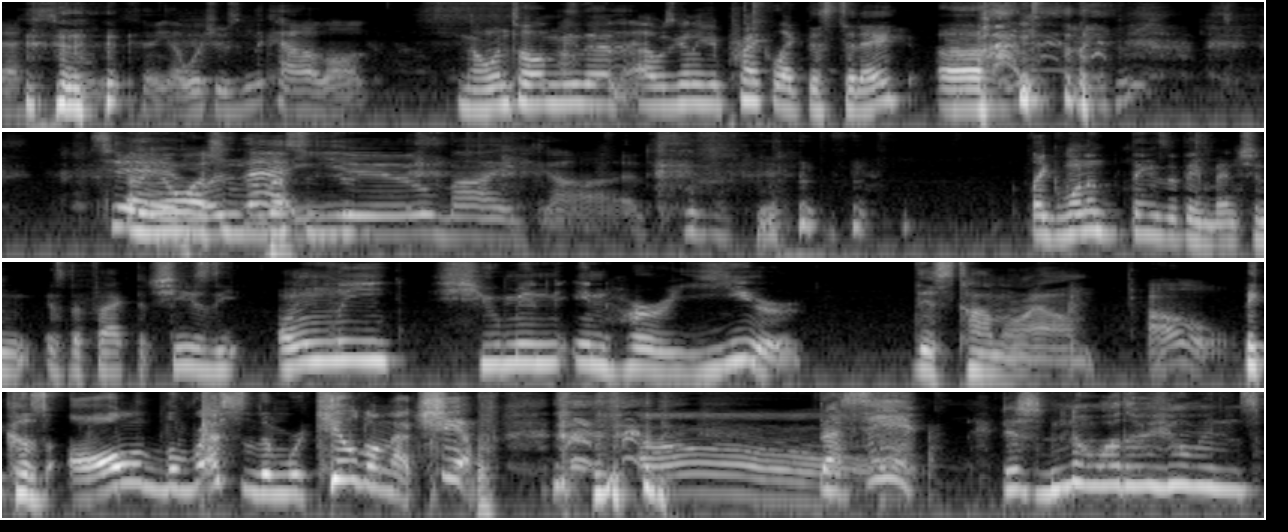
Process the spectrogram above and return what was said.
That's the only thing. I wish it was in the catalog. No one told me that I was gonna get pranked like this today. Uh, Tim, was that rest of the- you? My God. like one of the things that they mention is the fact that she's the only human in her year this time around oh. because all of the rest of them were killed on that ship. Oh. That's it. There's no other humans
